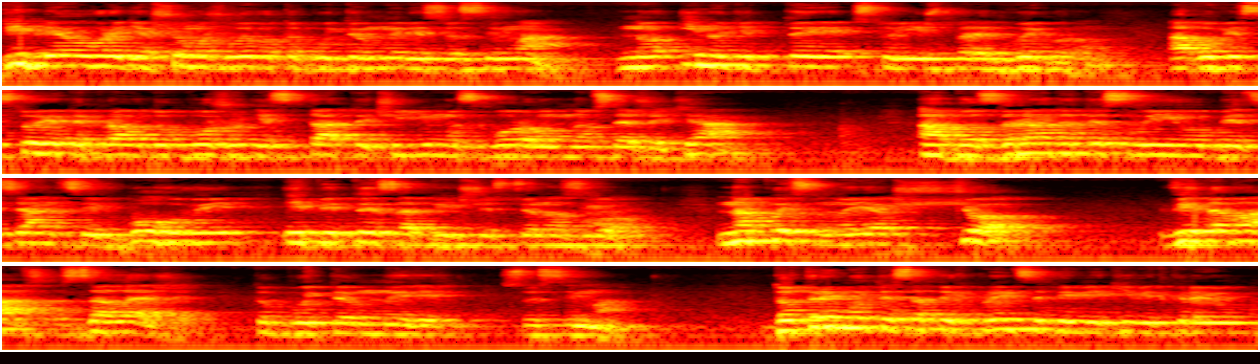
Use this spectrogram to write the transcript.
Біблія говорить, якщо можливо, то будьте в мирі з усіма. Но іноді ти стоїш перед вибором або відстояти правду Божу і стати чиїмось ворогом на все життя, або зрадити свої обіцянці Богові і піти за більшістю на зло. Написано: якщо від вас залежить, то будьте в мирі з усіма. Дотримуйтеся тих принципів, які відкрив.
